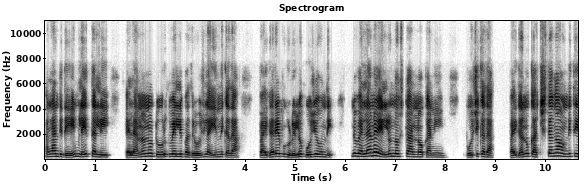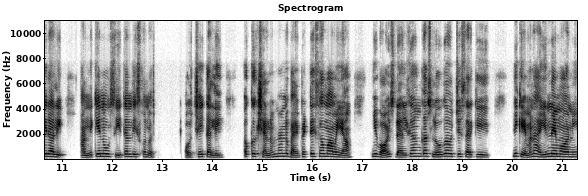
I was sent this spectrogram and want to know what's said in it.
అలాంటిది ఏం లేదు తల్లీ. ఎలానో నువ్వు టూర్‌కి వెళ్ళి పది రోజులు అయ్యింది కదా! పైగా రేపు గుడిలో పూజ ఉంది. నువ్వెల్లానో ఎల్లుండి వస్తా అన్నావు కానీ పూజ కదా! పైగా నువ్వు ఖచ్చితంగా ఉండి తీరాలి. అందుకే నువ్వు సీతని తీసుకొని వచ్చే తల్లి ఒక్క క్షణం నన్ను భయపెట్టేశావు మామయ్య. నీ వాయిస్ డల్‌గా ఇంకా స్లోగా వచ్చేసరికి నీకేమైనా అయిందేమో అని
